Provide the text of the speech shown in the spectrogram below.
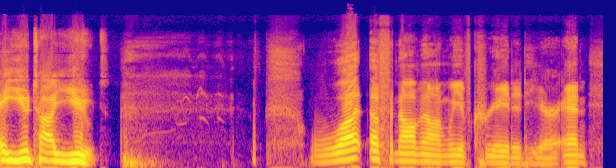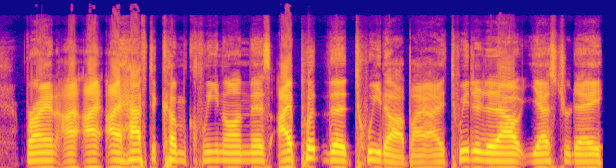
a Utah Ute. What a phenomenon we have created here. And Brian, I, I, I have to come clean on this. I put the tweet up. I, I tweeted it out yesterday,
